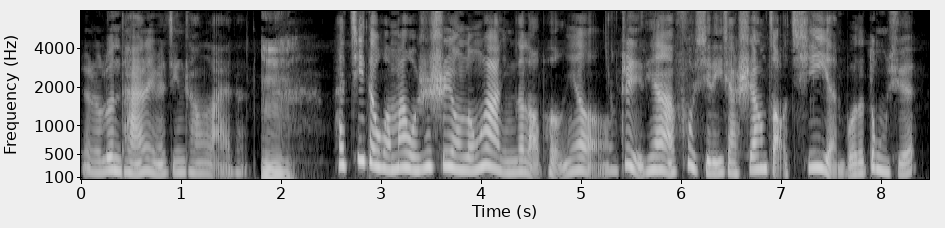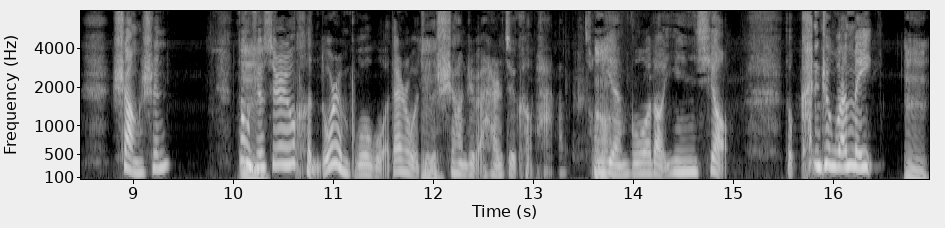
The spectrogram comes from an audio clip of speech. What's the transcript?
这个论坛里面经常来的。嗯还记得我吗？我是释永龙啊，你们的老朋友。这几天啊，复习了一下石阳早期演播的《洞穴》《上身》。《洞穴》嗯虽然有很多人播过，但是我觉得嗯石阳这版还是最可怕的，哦从演播到音效都堪称完美。嗯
